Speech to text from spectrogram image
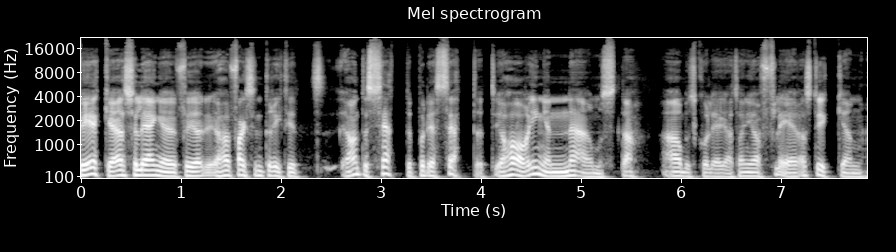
tvekar jag så länge, för jag, jag, har faktiskt inte riktigt jag har inte sett det på det sättet. Jag har ingen närmsta arbetskollega, utan jag har flera stycken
